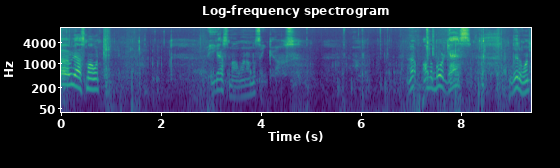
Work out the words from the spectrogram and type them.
Oh, we got a small one. He got a small one on the Senkos. Oh, on the board, guys. Little one.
